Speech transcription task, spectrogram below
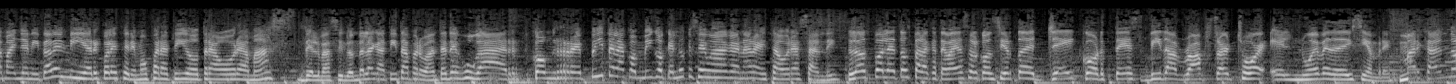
La mañanita del miércoles tenemos para ti otra hora más del vacilón de la gatita, pero antes de jugar, con repítela conmigo, ¿qué es lo que se van a ganar a esta hora, Sandy? Los boletos para que te vayas al concierto de Jay Cortés Vida Rockstar Tour el 9 de diciembre. Marcando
